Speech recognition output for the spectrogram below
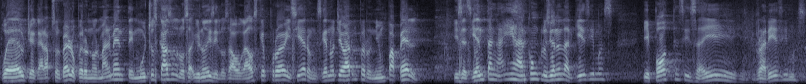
puede llegar a absolverlo, pero normalmente en muchos casos los, uno dice, los abogados que prueba hicieron, es que no llevaron pero ni un papel y se sientan ahí a dar conclusiones larguísimas, hipótesis ahí rarísimas.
